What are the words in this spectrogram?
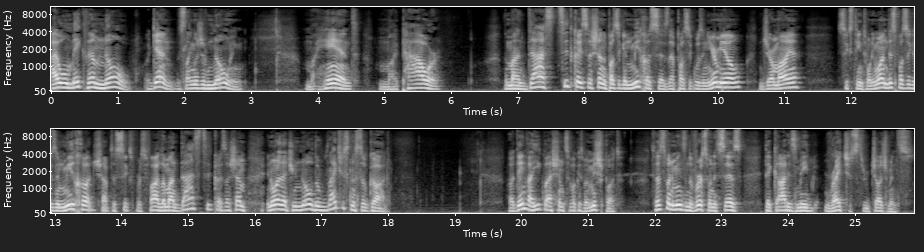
I will make them know. Again, this language of knowing. My hand, my power. The mandas tzidkais Hashem, the pasuk in Micha says, that pasuk was in Yirmiyahu, Jeremiah, 1621. This pasuk is in Micha, chapter 6, verse 5. The Lemandas tzidkais Hashem, in order that you know the righteousness of God. So that's what it means in the verse when it says that God is made righteous through judgments.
